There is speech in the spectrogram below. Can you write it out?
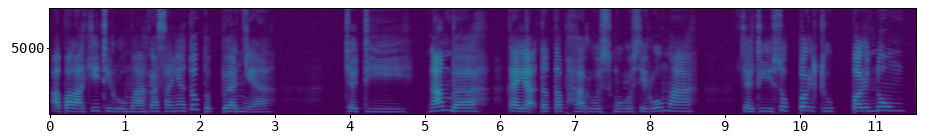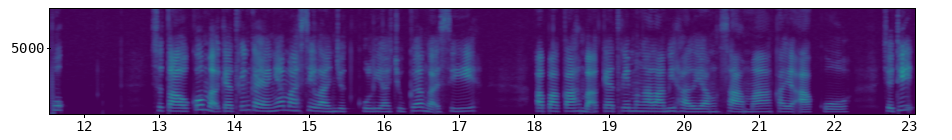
Apalagi di rumah rasanya tuh beban ya. Jadi nambah, kayak tetap harus ngurusi rumah. Jadi super duper numpuk. Setauku Mbak Catherine kayaknya masih lanjut kuliah juga nggak sih? Apakah Mbak Catherine mengalami hal yang sama kayak aku? Jadi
